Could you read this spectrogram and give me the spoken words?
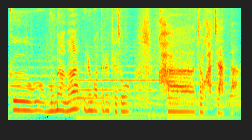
그 문화나 이런 것들을 계속 가져가지 않나.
